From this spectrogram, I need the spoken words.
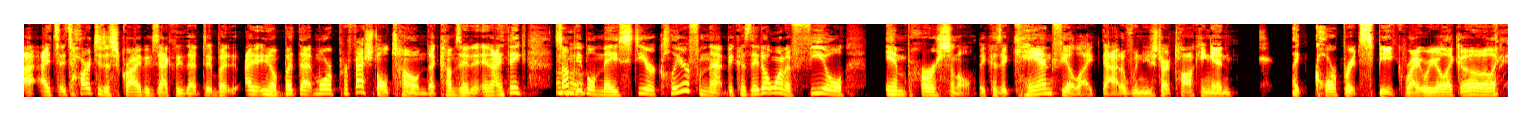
I, it's, it's hard to describe exactly that, but I, you know, but that more professional tone that comes in, and I think some mm-hmm. people may steer clear from that because they don't want to feel impersonal because it can feel like that of when you start talking in like corporate speak, right? Where you're like, oh, like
